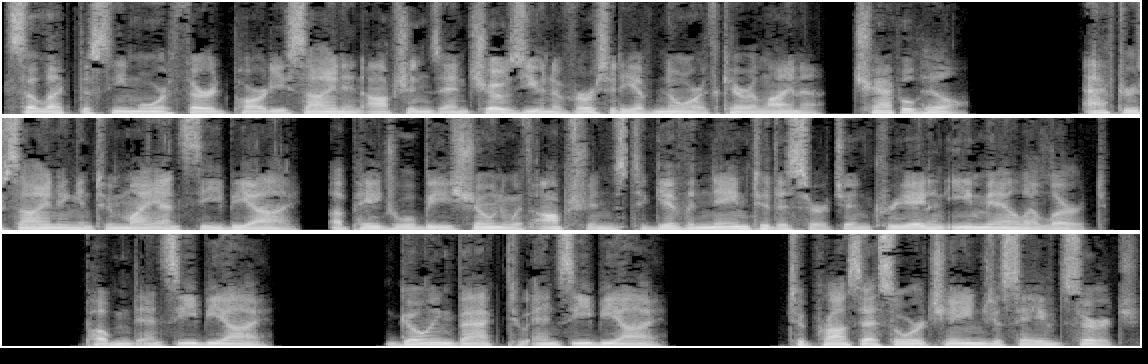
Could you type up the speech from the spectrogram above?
Select the See More third-party sign-in options and choose University of North Carolina, Chapel Hill. After signing into MyNCBI, a page will be shown with options to give a name to the search and create an email alert. PubMed NCBI Going back to NCBI, To process or change a saved search,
